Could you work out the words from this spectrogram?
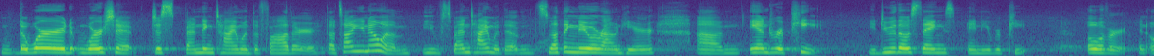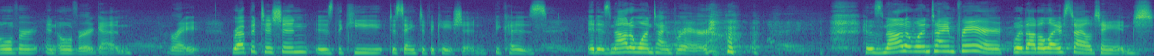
The word worship, just spending time with the Father. That's how you know Him. You spend time with Him. It's nothing new around here. Um, and repeat. You do those things and you repeat over and over and over again, right? Repetition is the key to sanctification because it is not a one time prayer. it is not a one time prayer without a lifestyle change.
